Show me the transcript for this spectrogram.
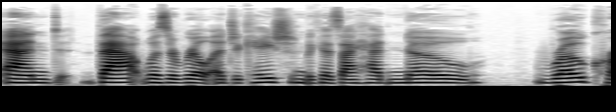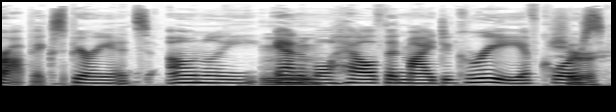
And that was a real education because I had no row crop experience, only animal health. And my degree, of course, Mm. Sure.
